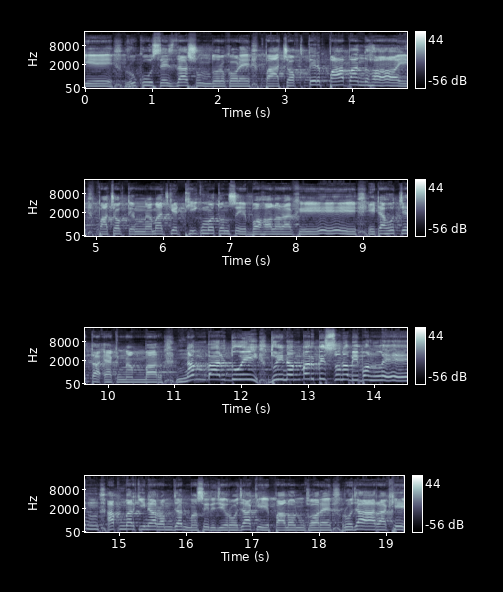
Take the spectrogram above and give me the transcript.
গিয়ে রুকু, সেজদা সুন্দর করে। পাঁচ অক্তের পা বান্ধ হয় পাঁচ অক্তের নামাজকে ঠিক মতন সে বহাল রাখে। এটা হচ্ছে তা এক নাম্বার। নাম্বার দুই দুই নাম্বার বিশ্বনবী বললেন, আপনার কিনা রমজান মাসের যে রোজাকে পালন করে, রোজা রাখে?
